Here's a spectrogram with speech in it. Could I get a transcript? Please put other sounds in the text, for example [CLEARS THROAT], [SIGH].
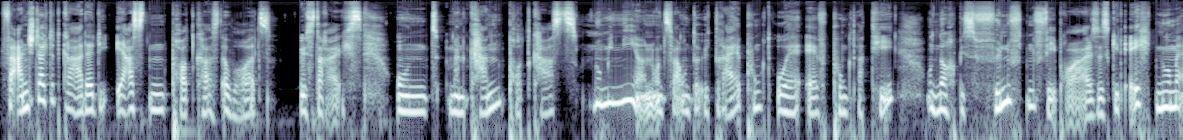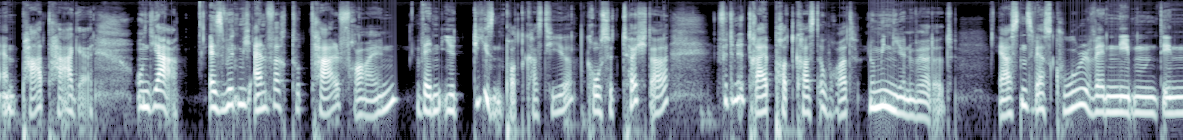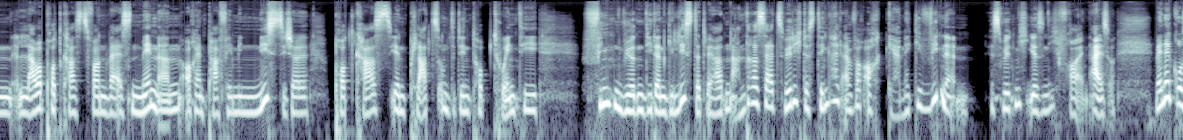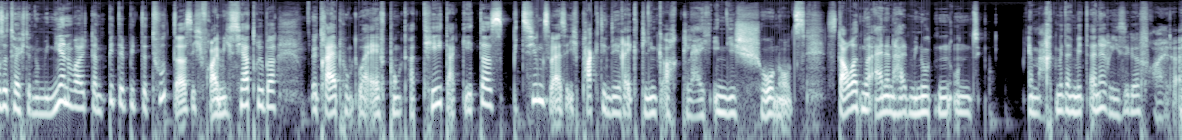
veranstaltet gerade die ersten Podcast Awards Österreichs. Und man kann Podcasts nominieren und zwar unter ö3.orf.at und noch bis 5. Februar. Also es geht echt nur mehr ein paar Tage. Und ja, es würde mich einfach total freuen, wenn ihr diesen Podcast hier, Große Töchter, für den Ö3 Podcast Award nominieren würdet. Erstens wäre es cool, wenn neben den Lauer-Podcasts von weißen Männern auch ein paar feministische Podcasts ihren Platz unter den Top 20 finden würden, die dann gelistet werden. Andererseits würde ich das Ding halt einfach auch gerne gewinnen. Es würde mich irrsinnig freuen. Also, wenn ihr große Töchter nominieren wollt, dann bitte, bitte tut das. Ich freue mich sehr drüber. ö3.orf.at, da geht das. Beziehungsweise ich packe den Direktlink auch gleich in die Shownotes. Es dauert nur eineinhalb Minuten und ihr macht mir damit eine riesige Freude.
